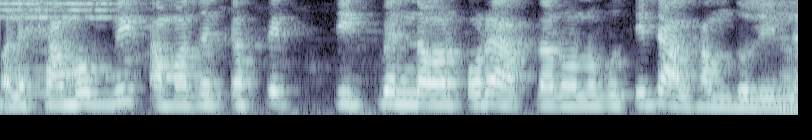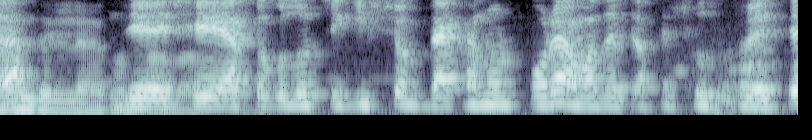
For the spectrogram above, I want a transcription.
মানে সামগ্রিক আমাদের কাছে ট্রিটমেন্ট নেওয়ার পরে আপনার অনুভূতিটা আলহামদুলিল্লাহ যে সে এতগুলো চিকিৎসক দেখানোর পরে আমাদের কাছে সুস্থ হয়েছে।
